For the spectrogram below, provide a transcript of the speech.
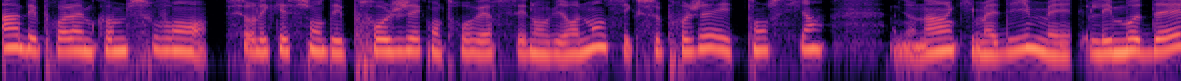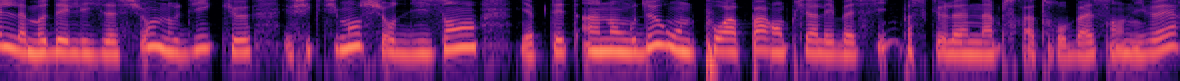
un des problèmes, comme souvent sur les questions des projets controversés de l'environnement, c'est que ce projet est ancien. Il y en a un qui m'a dit, mais les modèles, la modélisation nous dit que effectivement sur dix ans, il y a peut-être un an ou deux où on ne pourra pas remplir les bassines parce que la nappe sera trop basse en hiver.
